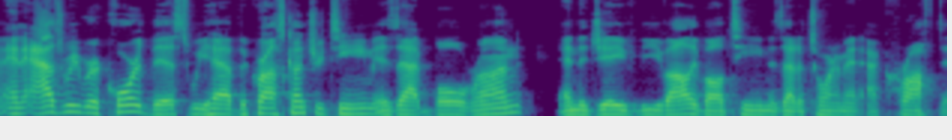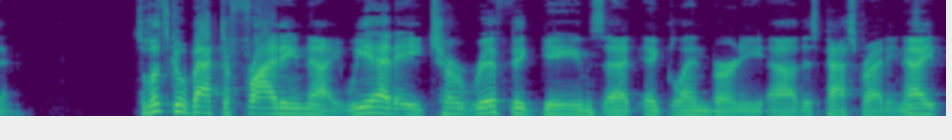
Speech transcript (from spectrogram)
And as we record this, we have the cross country team is at Bull Run and the JV volleyball team is at a tournament at Crofton. So let's go back to Friday night. We had a terrific games at, at Glen Burnie uh, this past Friday night.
